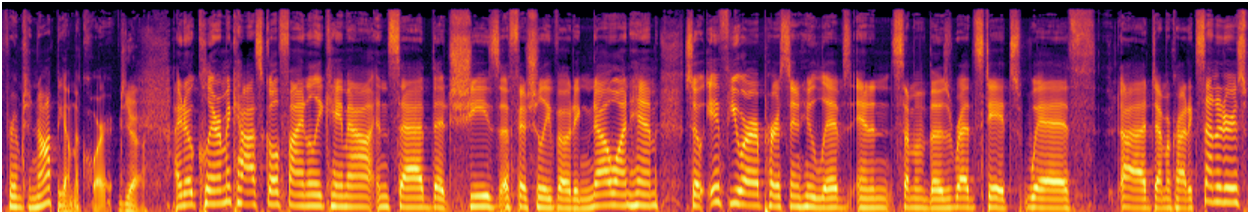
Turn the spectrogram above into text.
for him to not be on the court. Yeah. I know Claire McCaskill finally came out and said that she's officially voting no on him. So if you are a person who lives in some of those red states with uh, Democratic senators,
